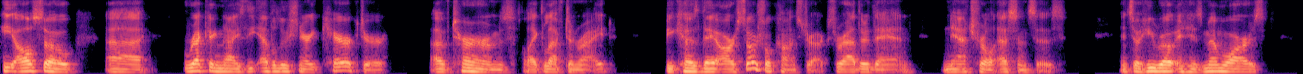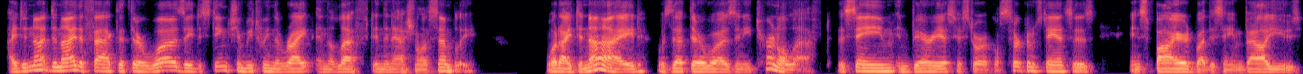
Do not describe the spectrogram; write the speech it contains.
he also uh, recognized the evolutionary character of terms like left and right because they are social constructs rather than natural essences. And so he wrote in his memoirs I did not deny the fact that there was a distinction between the right and the left in the National Assembly. What I denied was that there was an eternal left, the same in various historical circumstances, inspired by the same values,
